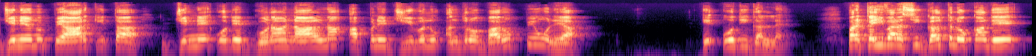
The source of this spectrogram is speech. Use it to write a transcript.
ਜਿਨੇ ਉਹਨੂੰ ਪਿਆਰ ਕੀਤਾ, ਜਿਨੇ ਉਹਦੇ ਗੁਣਾ ਨਾਲ ਨਾ ਆਪਣੇ ਜੀਵਨ ਨੂੰ ਅੰਦਰੋਂ ਬਾਹਰੋਂ ਪਿਉ ਲਿਆ। ਇਹ ਉਹਦੀ ਗੱਲ ਹੈ। ਪਰ ਕਈ ਵਾਰ ਅਸੀਂ ਗਲਤ ਲੋਕਾਂ ਦੇ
